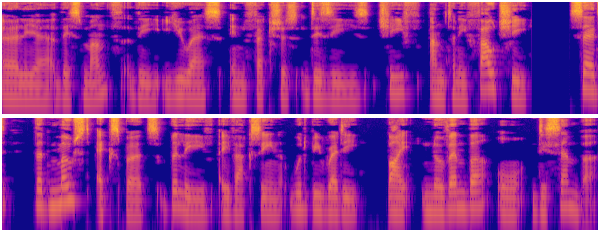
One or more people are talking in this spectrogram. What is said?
Earlier this month, the US infectious disease chief Anthony Fauci said that most experts believe a vaccine would be ready by November or December.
